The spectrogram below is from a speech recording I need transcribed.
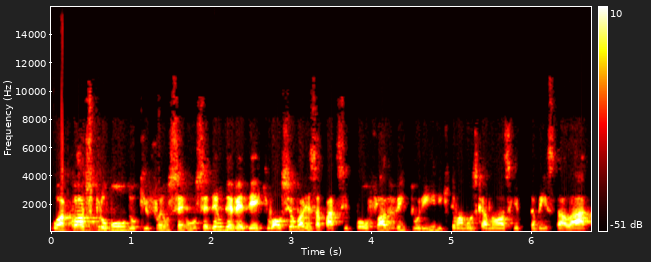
O Acordes para o Mundo, que foi um, CD, um DVD que o Alceu Valença participou, o Flávio Venturini, que tem uma música nossa que também está lá,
